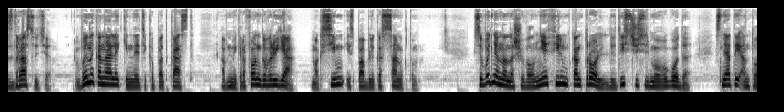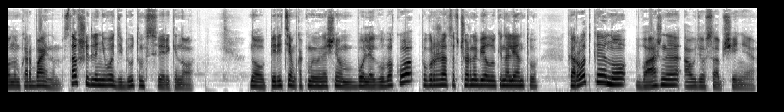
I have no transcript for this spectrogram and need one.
Здравствуйте! Вы на канале Кинетика Подкаст, а в микрофон говорю я, Максим из паблика Санктум. Сегодня на нашей волне фильм «Контроль» 2007 года, снятый Антоном Карбайном, ставший для него дебютом в сфере кино. Но перед тем, как мы начнем более глубоко погружаться в черно-белую киноленту, короткое, но важное аудиосообщение –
